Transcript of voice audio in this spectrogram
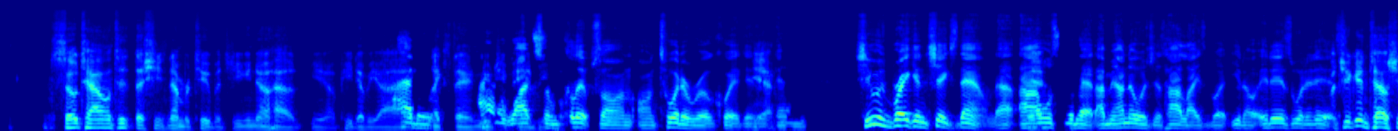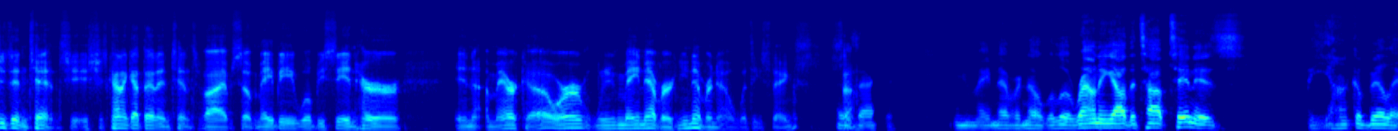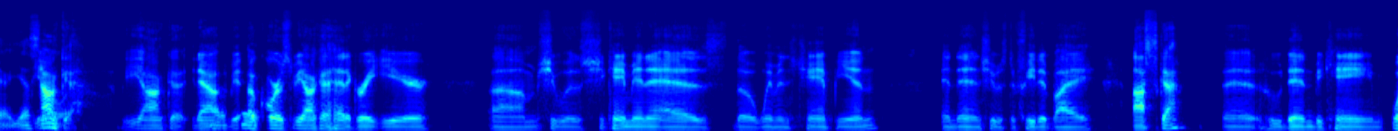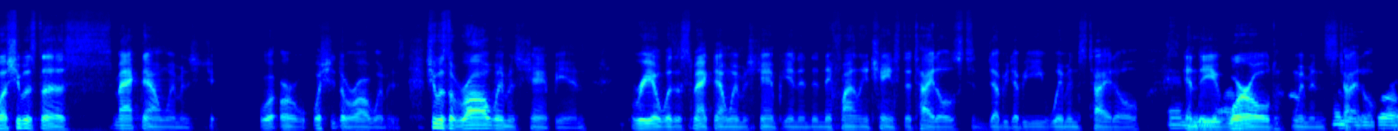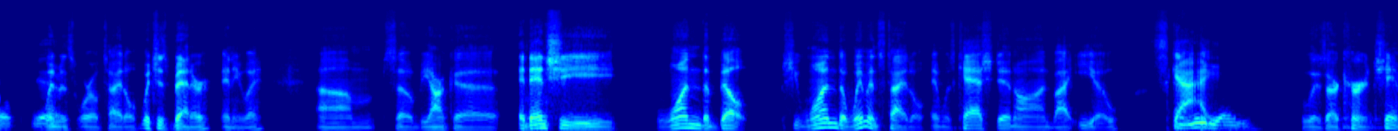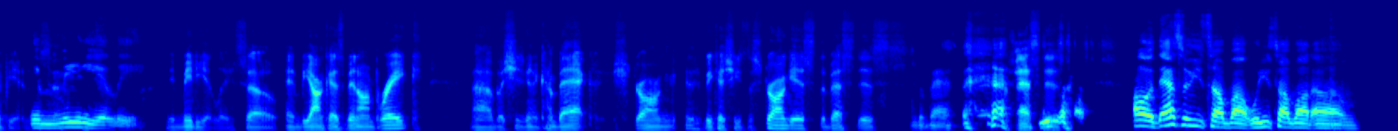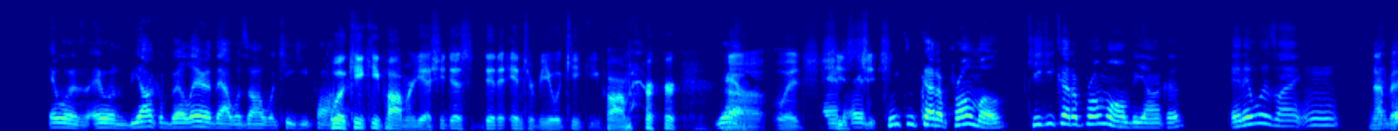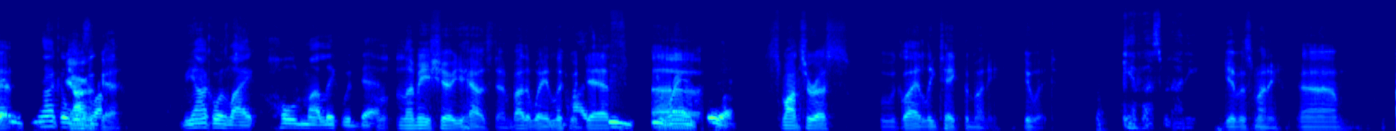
so talented that she's number two, but you know how you know PWI had to- likes their I had to watch some people. clips on on Twitter real quick. And, Yeah. and she was breaking chicks down. I, I will say that. I mean, I know it's just highlights, but you know, it is what it is. But you can tell she's intense. She, she's kind of got that intense vibe. So maybe we'll be seeing her in America, or we may never. You never know with these things. So Exactly. You may never know. But look, rounding out the top 10 is Bianca Belair. Yes, Lord. Bianca. Now, Not a Bi- fan. of course, Bianca had a great year. Um, she was she came in as the women's champion, and then she was defeated by Asuka, uh, who then became well. She was the SmackDown Women's, or, or was she the Raw Women's? She was the Raw Women's Champion. Rhea was a SmackDown Women's Champion, and then they finally changed the titles to the WWE Women's Title and the uh, World Women's Women's Title World. Yeah. women's world title, which is better anyway. Um, so Bianca, and then she won the belt. She won the women's title and was cashed in on by Iyo Sky, who is our current champion. so- Immediately. immediately. So, and Bianca has been on break, uh, but she's going to come back strong uh, because she's the strongest, the bestest, The best. the fastest. oh, that's who you talk about. When you talk about um it was it was Bianca Belair that was on with Keke Palmer. Well, Keke Palmer, yeah, she just did an interview with Keke Palmer, yeah. uh, which and, she's, and she- Keke cut a promo. Keke cut a promo on Bianca, and it was like, mm, Not bad. then Bianca was like, Bianca. Bianca was like, hold my liquid death. L- Let me show you how it's done. By the way, Liquid Like, Death she ran uh, sponsor us. We would gladly take the money. Do it. Give us money. Give us money. Um,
